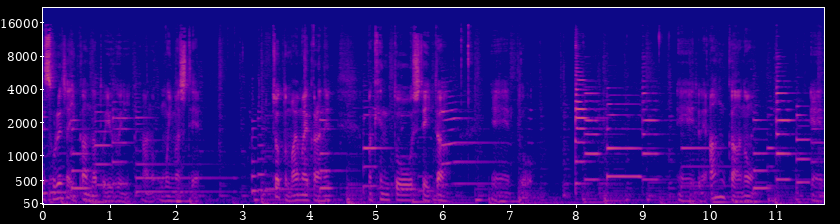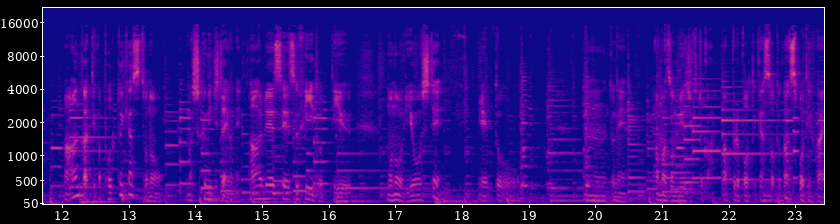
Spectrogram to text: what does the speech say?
それじゃいかんだというふうにあの思いましてちょっと前々からね、まあ、検討をしていたえっ、ー、とえっ、ー、とねアンカーのまあ、アンカーっていうか、ポッドキャストの、ま仕組み自体がね、RSS フィードっていうものを利用して、えっ、ー、とうんとね Amazon Music とか Apple Podcast とか Spotify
